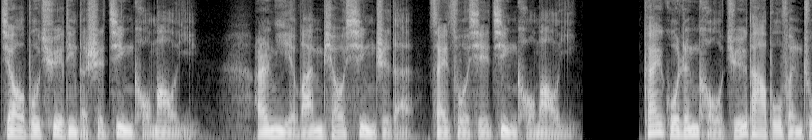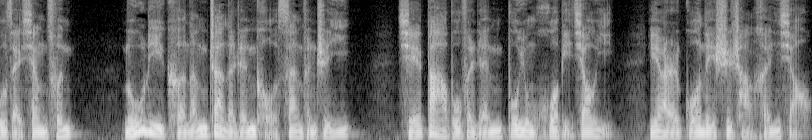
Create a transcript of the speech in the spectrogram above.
较不确定的是进口贸易，而你也玩票性质的在做些进口贸易。该国人口绝大部分住在乡村，奴隶可能占了人口三分之一，且大部分人不用货币交易，因而国内市场很小，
